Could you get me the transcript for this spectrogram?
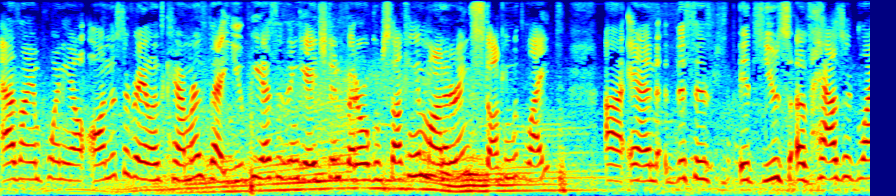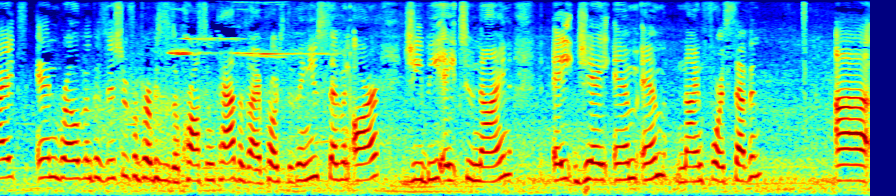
as I am pointing out on the surveillance cameras that UPS is engaged in federal group stalking and monitoring, stalking with light. Uh, and this is its use of hazard lights in relevant position for purposes of crossing path as I approach the venue. 7R GB 829, 8JMM 947, uh,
